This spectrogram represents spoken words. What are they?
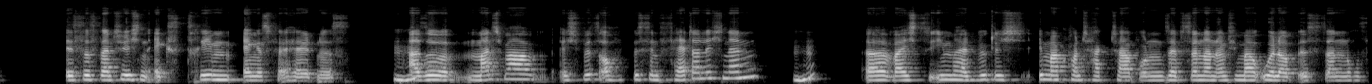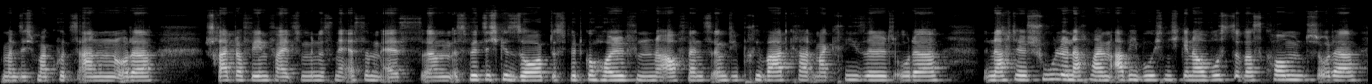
ist es natürlich ein extrem enges Verhältnis. Mhm. Also manchmal, ich würde es auch ein bisschen väterlich nennen, mhm. äh, weil ich zu ihm halt wirklich immer Kontakt habe und selbst wenn dann irgendwie mal Urlaub ist, dann ruft man sich mal kurz an oder schreibt auf jeden Fall zumindest eine SMS. Ähm, es wird sich gesorgt, es wird geholfen, auch wenn es irgendwie privat gerade mal kriselt oder nach der Schule, nach meinem Abi, wo ich nicht genau wusste, was kommt oder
